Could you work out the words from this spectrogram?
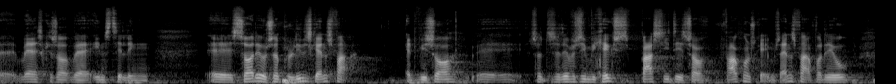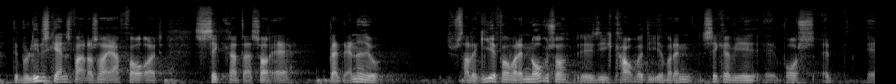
øh, hvad skal så være indstillingen. Øh, så er det jo så et politisk ansvar, at vi så, øh, så, så det vil sige, vi kan ikke bare sige, at det er så fagkundskabens ansvar, for det er jo det politiske ansvar, der så er for at sikre, at der så er blandt andet jo strategier for, hvordan når vi så øh, de kravværdier, hvordan sikrer vi øh, vores, at, øh,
